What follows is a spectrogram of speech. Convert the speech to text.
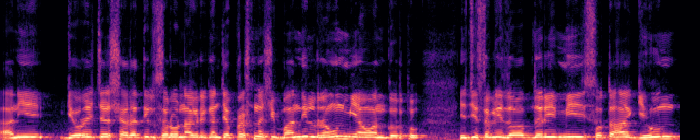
आणि गेवराईच्या शहरातील सर्व नागरिकांच्या प्रश्नाशी बांधील राहून मी आवाहन करतो. याची सगळी जबाबदारी मी स्वतः घेऊन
